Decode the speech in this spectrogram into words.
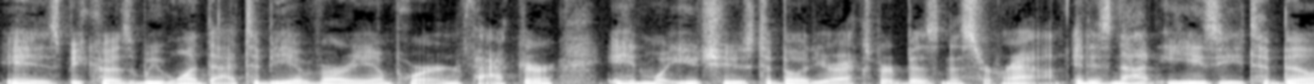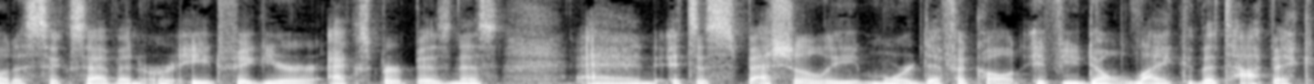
is because we want that to be a very important factor in what you choose to build your expert business around. It is not easy to build a six, seven, or eight figure expert business. And it's especially more difficult if you don't like the topic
